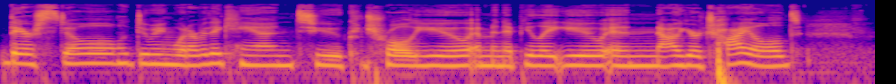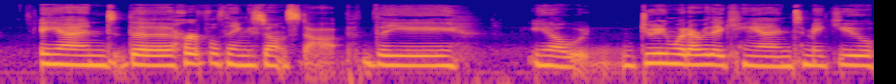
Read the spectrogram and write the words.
they're still doing whatever they can to control you and manipulate you, and now your child. And the hurtful things don't stop. The you know, doing whatever they can to make you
